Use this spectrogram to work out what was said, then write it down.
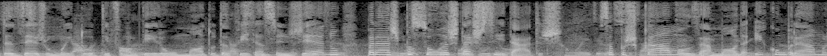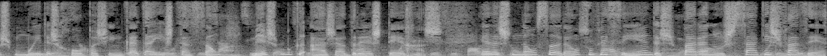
Desejo muito difundir o modo de vida singelo para as pessoas das cidades. Se buscamos a moda e compramos muitas roupas em cada estação, mesmo que haja três elas não serão suficientes para nos satisfazer.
